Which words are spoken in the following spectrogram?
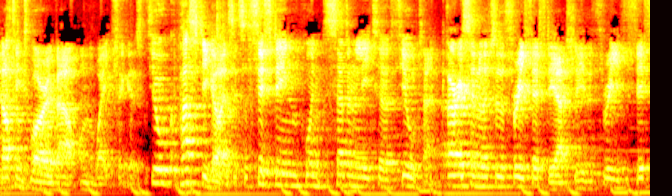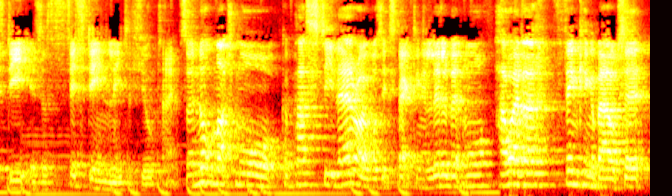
nothing to worry about on the weight figures. Fuel capacity, guys, it's a 15.7 litre fuel tank. Very similar to the 350, actually. The 350 is a 15 litre fuel tank. So not much more capacity there. I was expecting a little bit more. However, thinking about it,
